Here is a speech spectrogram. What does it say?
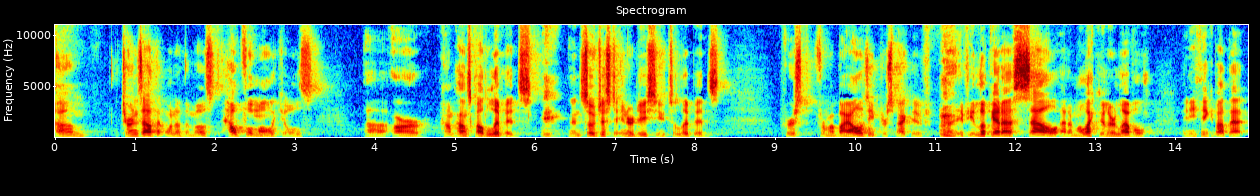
um, turns out that one of the most helpful molecules uh, are compounds called lipids. And so just to introduce you to lipids, first from a biology perspective, if you look at a cell at a molecular level, and you think about that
